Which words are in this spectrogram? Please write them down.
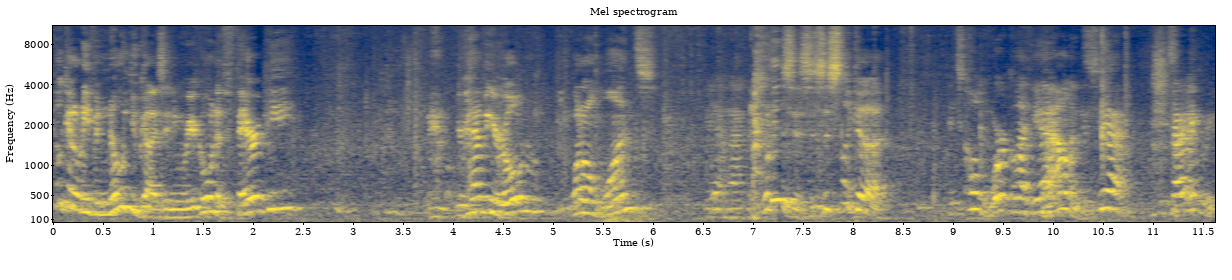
feel like I don't even know you guys anymore. You're going to therapy? Man, you're having your own one-on-ones? Yeah. What is this? Is this like a... It's called work-life Yeah, balance. yeah, exactly.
